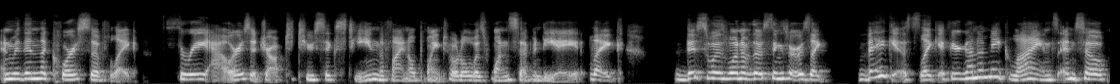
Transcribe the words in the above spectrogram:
And within the course of like three hours it dropped to 216 the final point total was 178 like this was one of those things where it was like vegas like if you're going to make lines. And so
